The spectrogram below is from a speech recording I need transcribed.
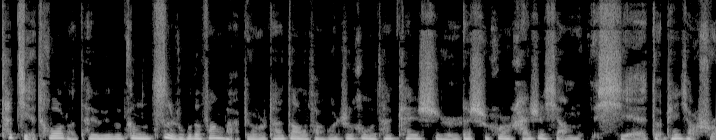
他解脱了，他有一个更自如的方法。比如他到了法国之后，他开始的时候还是想写短篇小说，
